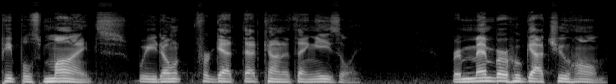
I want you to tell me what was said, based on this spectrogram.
people's minds. We don't forget that kind of thing easily. Remember who got you home.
